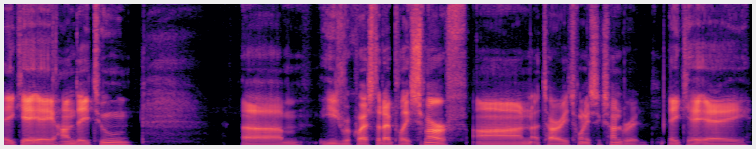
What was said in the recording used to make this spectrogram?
aka Hyundai Tune. Um, he's requested I play Smurf on Atari 2600, aka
